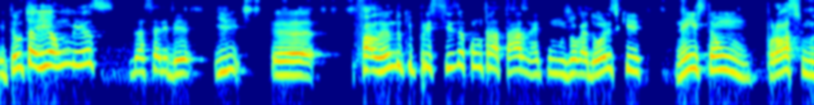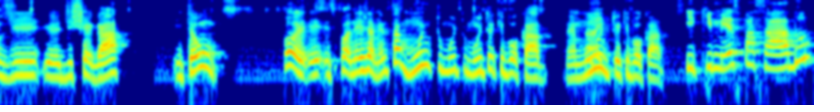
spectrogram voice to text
Então tá aí há um mês da Série B e uh, falando que precisa contratar, né, com jogadores que nem estão próximos de, de chegar. Então, pô, esse planejamento tá muito, muito, muito equivocado, né? Muito equivocado. E que mês passado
